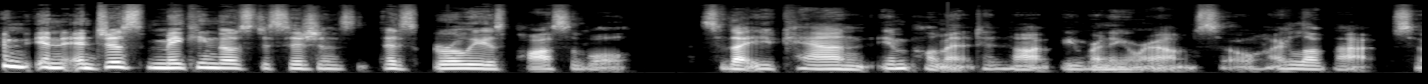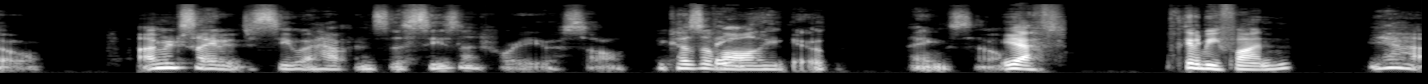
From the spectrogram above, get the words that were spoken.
and, and just making those decisions as early as possible so that you can implement and not be running around. So I love that. So I'm excited to see what happens this season for you. So because of Thank all you. things. So yes, it's gonna be fun. Yeah.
